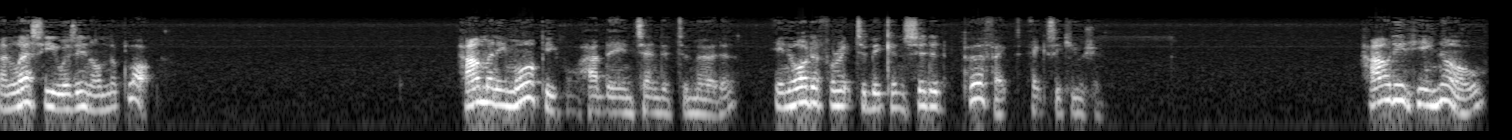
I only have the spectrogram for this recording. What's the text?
unless he was in on the plot. How many more people had they intended to murder in order for it to be considered perfect execution? How did he know,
